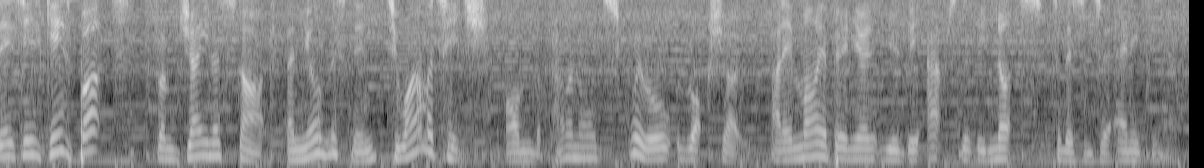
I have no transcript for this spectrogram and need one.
This is Gizz Butt from Janus Stark, and you're listening to Armitage on the Paranoid Squirrel Rock Show. And in my opinion, you'd be absolutely nuts to listen to anything else.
